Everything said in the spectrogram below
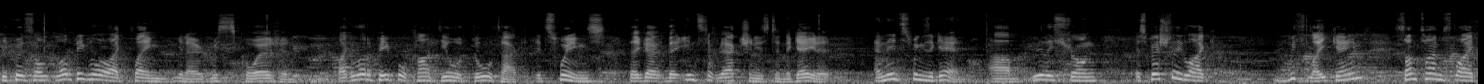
because a lot of people are like playing, you know, with coercion. Like a lot of people can't deal with dual attack. It swings, they go, their instant reaction is to negate it, and then it swings again. Um, really strong, especially like with late game. Sometimes like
